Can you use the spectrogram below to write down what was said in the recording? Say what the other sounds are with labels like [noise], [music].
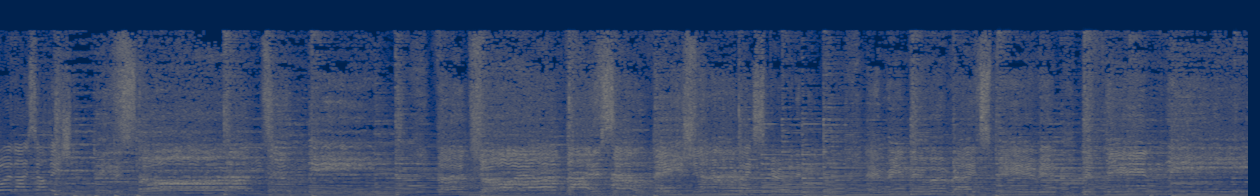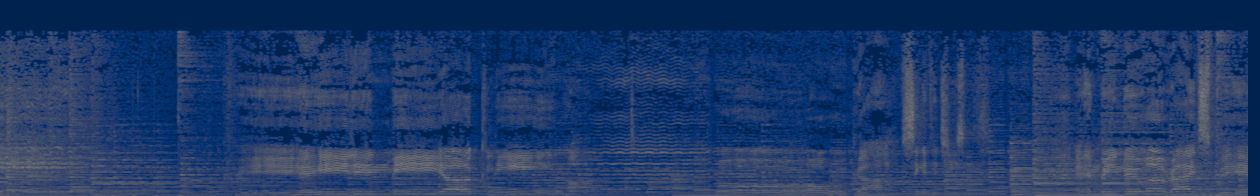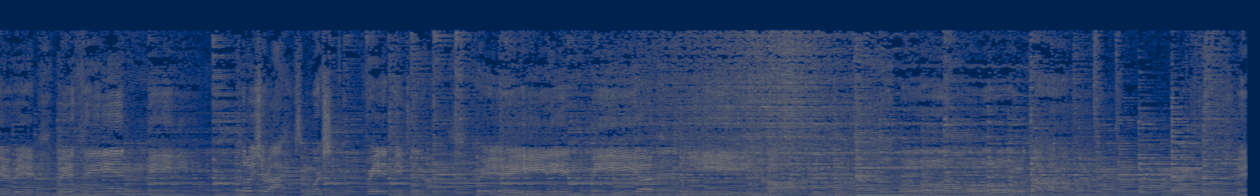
enjoy thy salvation. Close your eyes and worship. Create in me a clean heart. Create in me a clean heart. Oh God.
